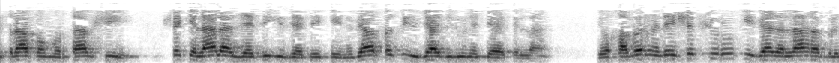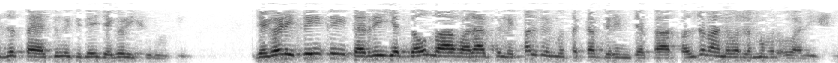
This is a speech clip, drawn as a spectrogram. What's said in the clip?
اسراف او مرتاب شي شک لاله زیاتی کی زیاتی کوي نو بیا ورپسې یجادلون چایت الله یو خبر نه دی شک شروع کی بیا الله رب العزت آیاتونو کې دی جګړه شروع کی جګړې کوي کوي تر یذ الله ولا کل قلب متکبر جبار په زبان ول مهر اوالي شي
